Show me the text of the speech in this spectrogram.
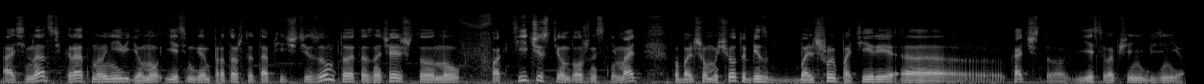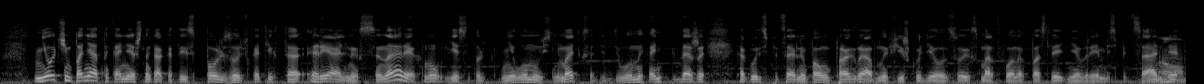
а 17-кратного не видел. Ну, если мы говорим про то, что это оптический зум, то это означает, что, ну, фактически он должен снимать, по большому счету, без большой потери э, качества, если вообще не без нее. Не очень понятно, конечно, как это использовать в каких-то реальных сценариях. Ну, если только не Луну снимать. Кстати, для Луны они даже какую-то специальную, по-моему, программную фишку делают в своих смартфонах в последнее время специально.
